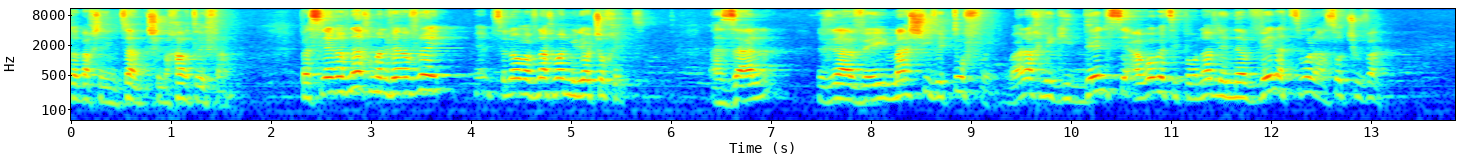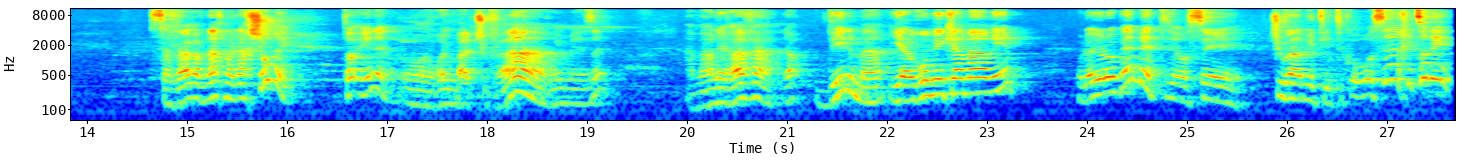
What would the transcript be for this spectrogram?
טבח שנמצא, שמכר טרפה, פסלי רב נחמן ואברי, כן, פסלו רב נחמן מלהיות שוחט. אזל רעבי, משי ותופרי. הלך וגידל שערו בציפורניו לנבל עצמו לעשות תשובה. סבר רב נחמן לך שורי. טוב, הנה, רואים בעל תשובה, רואים זה. אמר לרבה, לא, דילמה ירו מכמה ערים, אולי הוא לא באמת עושה תשובה אמיתית, הוא עושה חיצוני.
